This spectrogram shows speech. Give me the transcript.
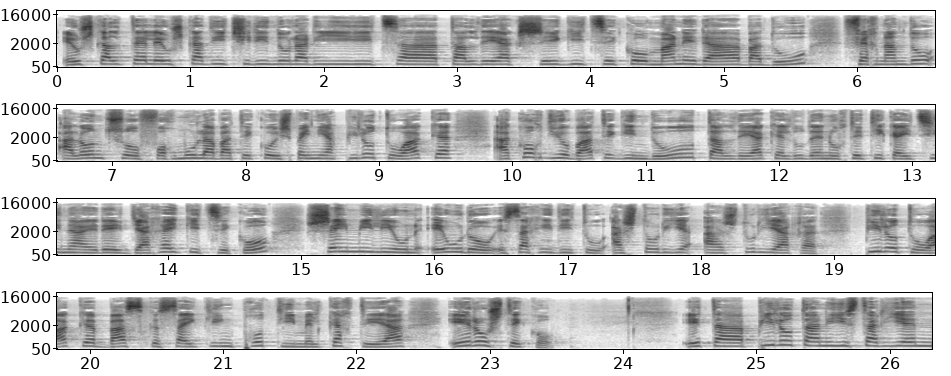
Euskaltel Euskadi txirindolaritza taldeak segitzeko manera badu Fernando Alonso formula bateko Espainiak pilotuak akordio bat egindu taldeak elduden urtetik aitzina ere jarraikitzeko 6 milion euro ezagiditu Astoria, Asturiak pilotuak Basque Cycling Pro Team elkartea erosteko. Eta pilotan iztarien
